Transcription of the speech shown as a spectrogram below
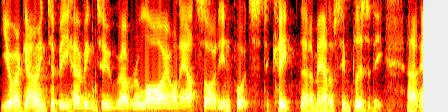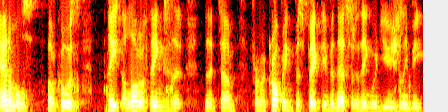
you are going to be having to uh, rely on outside inputs to keep that amount of simplicity. Uh, animals, of course, eat a lot of things that that um, from a cropping perspective and that sort of thing would usually be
